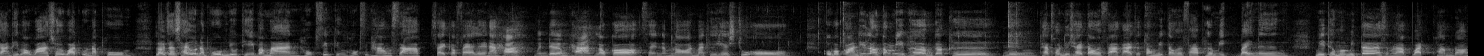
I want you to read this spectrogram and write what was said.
การที่แบบว่าช่วยวัดอุณหภูมิ เราจะใช้อุณหภูมิอยู่ที่ประมาณ 60-65 องศา ใส่กาแฟเลยนะคะ เหมือนเดิมค่ะ แล้วก็ใส่น้ำร้อนมาที่ H2O อุปกรณ์ที่เราต้องมีเพิ่มก็คือ 1. ถ้าคนที่ใช้เตาไฟฟ้าก็อาจจะต้องมีเตาไฟฟ้าเพิ่มอีกใบหนึ่ง มีเทอร์โมมิเตอร์สำหรับวัดความร้อน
